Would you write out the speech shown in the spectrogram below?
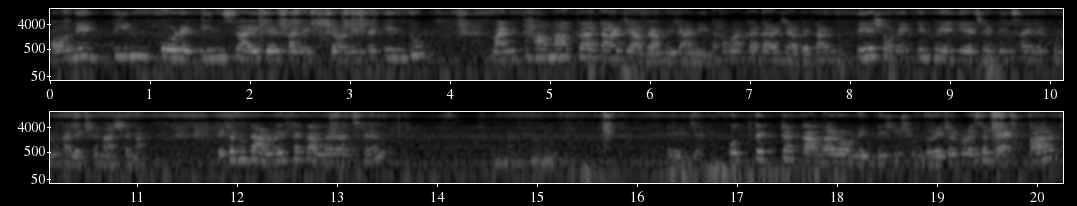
অনেক দিন পরে বিন সাইডের কালেকশন এটা কিন্তু মানে ধামাকাদার যাবে, আমি জানি, ধামাকাদার যাবে। কারণ বেশ অনেক দিন হয়ে গিয়েছে, বিন সাইডের কোনো কালেকশন আসে না। এটার মধ্যে আরও একটা কালার আছে। প্রত্যেকটা কালার অনেক বেশি সুন্দর। এটা রয়েছে ব্যাক পার্ট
